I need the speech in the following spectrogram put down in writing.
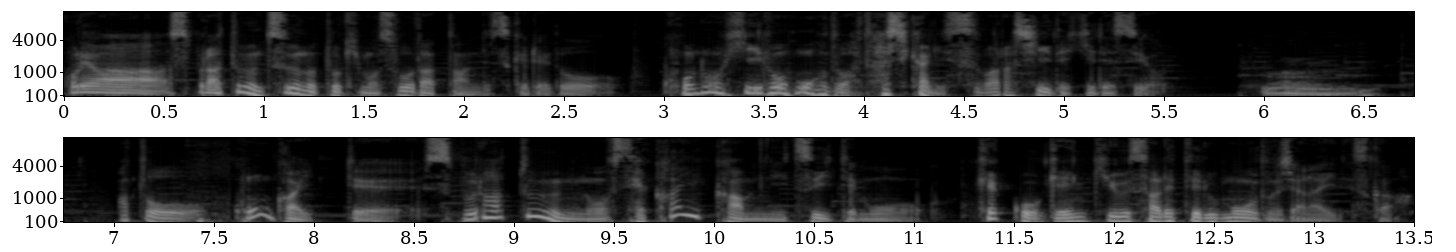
これはスプラトゥーン2の時もそうだったんですけれど、このヒーローモードは確かに素晴らしい出来ですよ。うん。あと、今回って、スプラトゥーンの世界観についても結構言及されてるモードじゃないですか。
